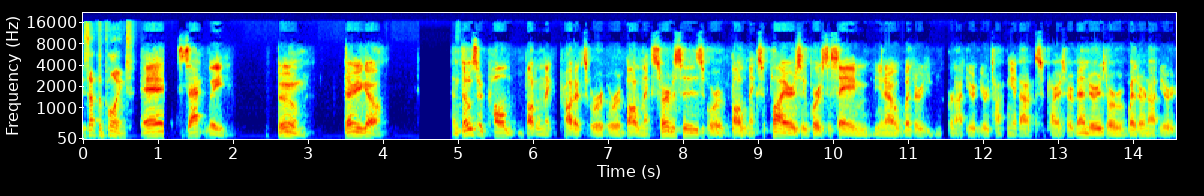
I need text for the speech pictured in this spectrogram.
Is that the point? Exactly. Boom. There you go. And those are called bottleneck products or, or bottleneck services or bottleneck suppliers. It works the same, you know, whether or not you're, you're talking about suppliers or vendors or whether or not you're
